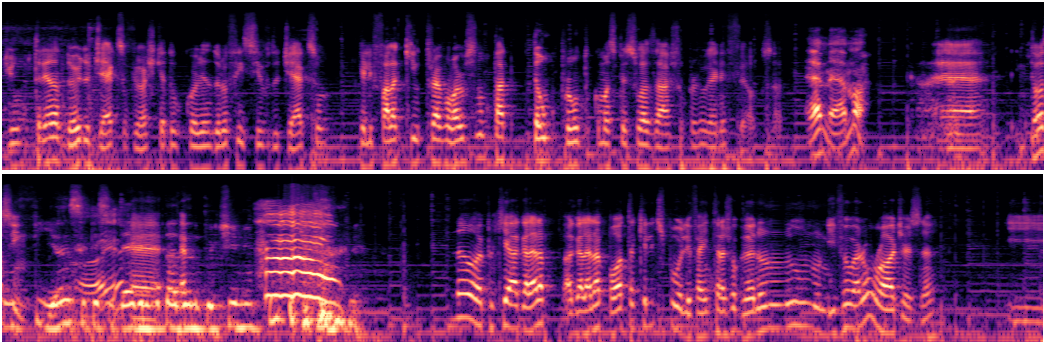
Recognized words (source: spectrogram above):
De um treinador do Jackson, eu acho que é do coordenador ofensivo do Jackson, que ele fala que o Trevor Lawrence não tá tão pronto como as pessoas acham para jogar NFL, sabe? É mesmo? É, então, assim. Confiança que esse técnico é, tá dando é... pro time. Não, é porque a galera, a galera bota que ele, tipo, ele vai entrar jogando no, no nível Aaron Rodgers, né? E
